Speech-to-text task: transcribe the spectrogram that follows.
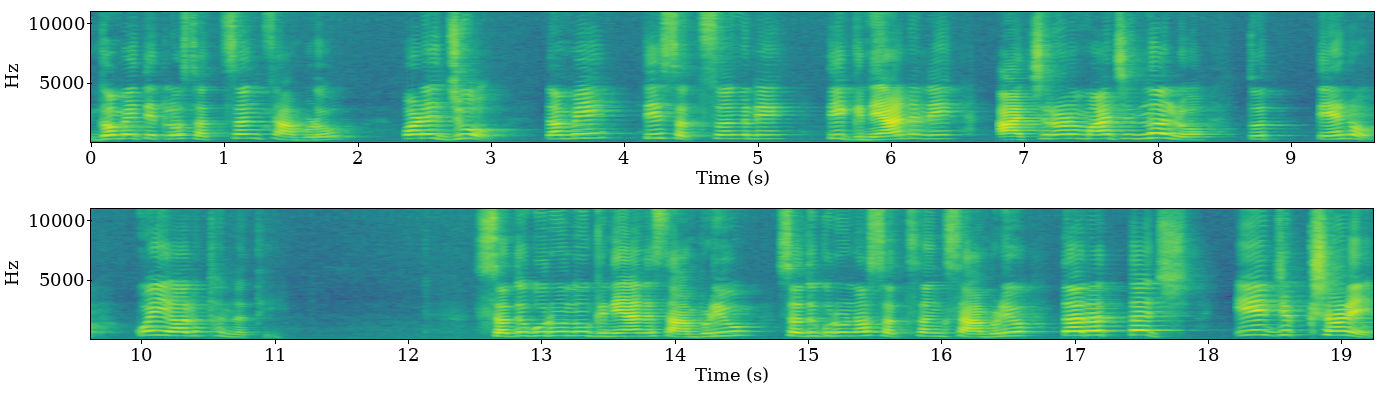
ગમે તેટલો સત્સંગ સાંભળો, પણ જો તમે તે સત્સંગને, તે જ્ઞાનને આચરણમાં જ ન લો, તો તેનો કોઈ અર્થ નથી. સદગુરુનું જ્ઞાન સાંભળ્યું, સદગુરુનો સત્સંગ સાંભળ્યો, તરત જ એ જ ક્ષણે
